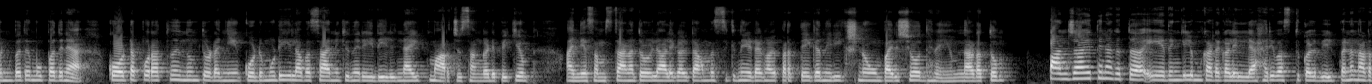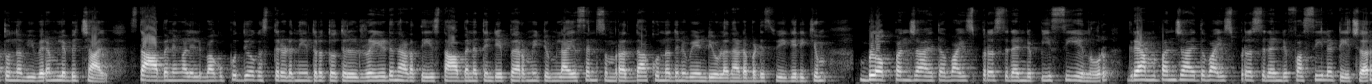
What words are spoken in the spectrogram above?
ഒൻപത് മുപ്പതിന് കോട്ടപ്പുറത്തു നിന്നും തുടങ്ങി കൊടുമുടിയിൽ അവസാനിക്കുന്ന രീതിയിൽ നൈറ്റ് മാർച്ച് സംഘടിപ്പിക്കും. അന്യസംസ്ഥാന തൊഴിലാളികൾ താമസിക്കുന്ന ഇടങ്ങൾ പ്രത്യേക നിരീക്ഷണവും പരിശോധനയും നടത്തും. പഞ്ചായത്തിനകത്ത് ഏതെങ്കിലും കടകളിൽ ലഹരി വസ്തുക്കൾ വിൽപ്പന നടത്തുന്ന വിവരം ലഭിച്ചാൽ സ്ഥാപനങ്ങളിൽ വകുപ്പുദ്യോഗസ്ഥരുടെ നേതൃത്വത്തിൽ റെയ്ഡ് നടത്തി സ്ഥാപനത്തിന്റെ പെർമിറ്റും ലൈസൻസും റദ്ദാക്കുന്നതിനു വേണ്ടിയുള്ള നടപടി സ്വീകരിക്കും. Block panchayat vice president P C Ennur ഗ്രാമപഞ്ചായത്ത് vice president Faseela teacher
